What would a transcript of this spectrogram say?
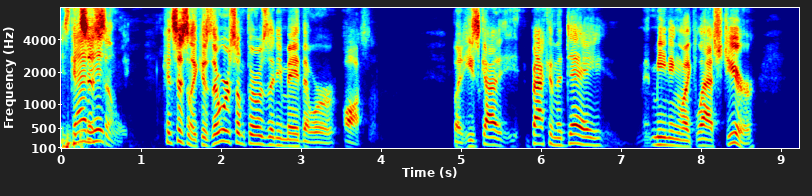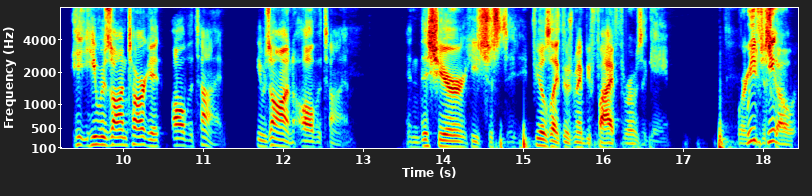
Is that it? consistently, consistently, because there were some throws that he made that were awesome. But he's got back in the day, meaning like last year, he, he was on target all the time. He was on all the time. And this year, he's just, it feels like there's maybe five throws a game where you We've just gi- go,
